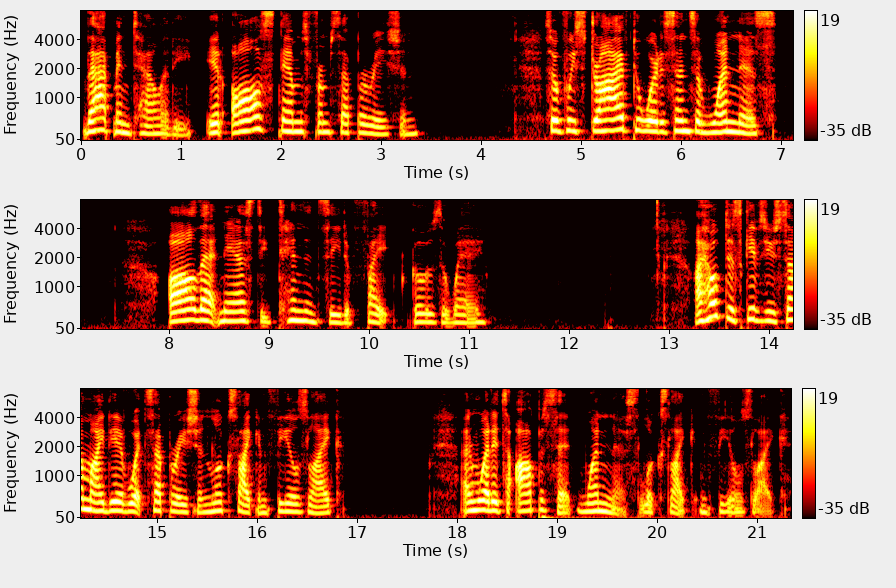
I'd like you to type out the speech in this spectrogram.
That mentality, it all stems from separation. So if we strive toward a sense of oneness, all that nasty tendency to fight goes away. I hope this gives you some idea of what separation looks like and feels like, and what its opposite, oneness, looks like and feels like.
